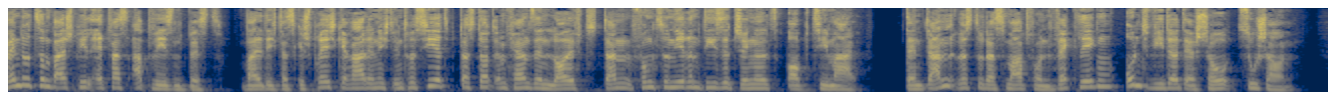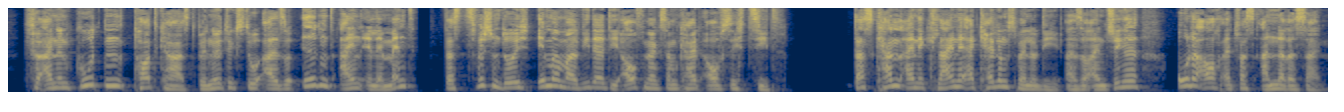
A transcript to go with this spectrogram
Wenn du zum Beispiel etwas abwesend bist, weil dich das Gespräch gerade nicht interessiert, das dort im Fernsehen läuft, dann funktionieren diese Jingles optimal. Denn dann wirst du das Smartphone weglegen und wieder der Show zuschauen. Für einen guten Podcast benötigst du also irgendein Element, das zwischendurch immer mal wieder die Aufmerksamkeit auf sich zieht. Das kann eine kleine Erkennungsmelodie, also ein Jingle oder auch etwas anderes sein.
